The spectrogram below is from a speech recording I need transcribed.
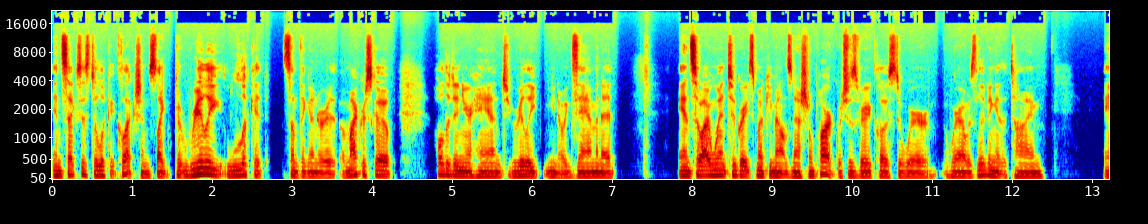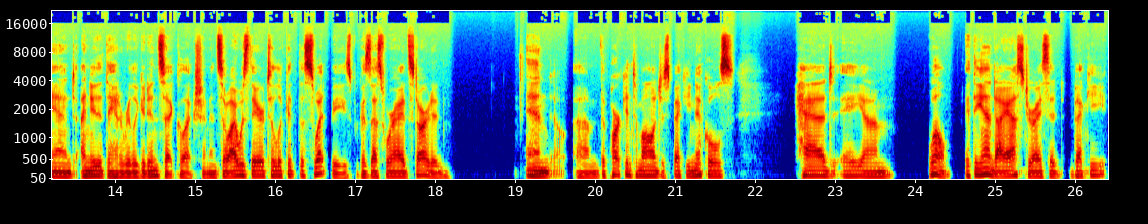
insects is to look at collections, like to really look at something under a, a microscope hold it in your hand to really, you know, examine it. And so I went to Great Smoky Mountains National Park, which was very close to where where I was living at the time. And I knew that they had a really good insect collection. And so I was there to look at the sweat bees because that's where I had started. And um, the park entomologist, Becky Nichols, had a, um, well, at the end, I asked her, I said, Becky,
